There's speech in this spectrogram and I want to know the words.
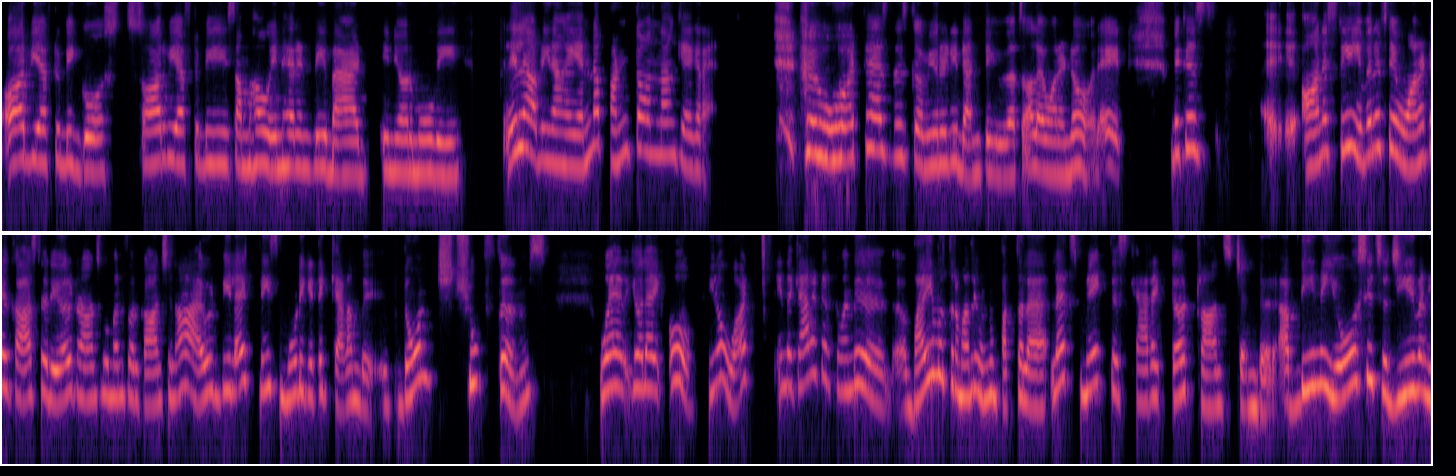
or we have to be ghosts or we have to be somehow inherently bad in your movie? இல்ல அப்படி நாங்க என்ன பண்ணிட்டோம் தான் கேக்குறேன். What has this community done to you that's all i want to know right because honestly, even if they wanted to cast a real trans woman for Kanchana, I would be like, please, Moody Kalambe. Don't shoot films where you're like, oh, you know what? இந்த கேரக்டருக்கு வந்து பயமுத்துற மாதிரி ஒன்றும் பத்தல let's make this character transgender அப்படின்னு யோசிச்ச ஜீவன்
